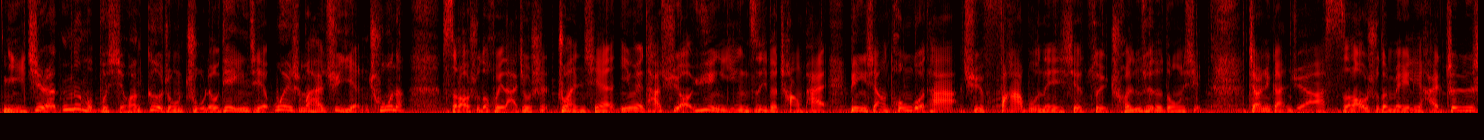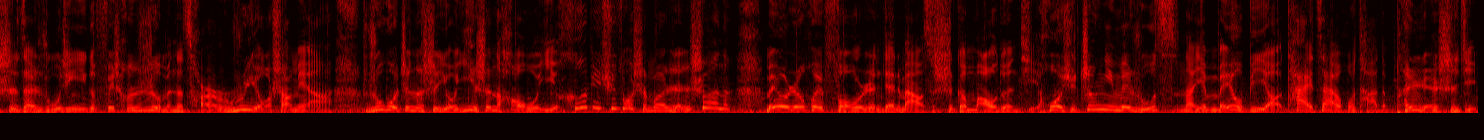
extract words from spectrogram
你既然那么不喜欢各种主流电音节，为什么还去演出呢？”死老鼠的回答就是赚钱，因为他需要运营自己的厂牌，并想通过它去发布那些最纯粹的东西。让你感觉啊，死老鼠的魅力还真是在如今一个非常热。们的词儿 real 上面啊。如果真的是有一身的好武艺，何必去做什么人设呢？没有人会否认 Dead Mouse 是个矛盾体。或许正因为如此呢，也没有必要太在乎他的喷人事迹。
